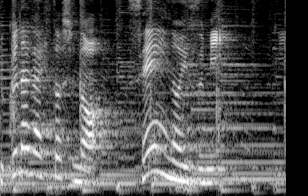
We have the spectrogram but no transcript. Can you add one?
福永仁の繊維の泉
